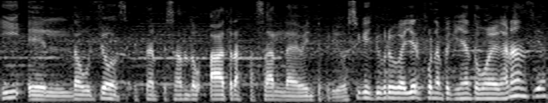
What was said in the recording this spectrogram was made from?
y el Dow Jones está empezando a traspasar la de 20 periodos. Así que yo creo que ayer fue una pequeña toma de ganancia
